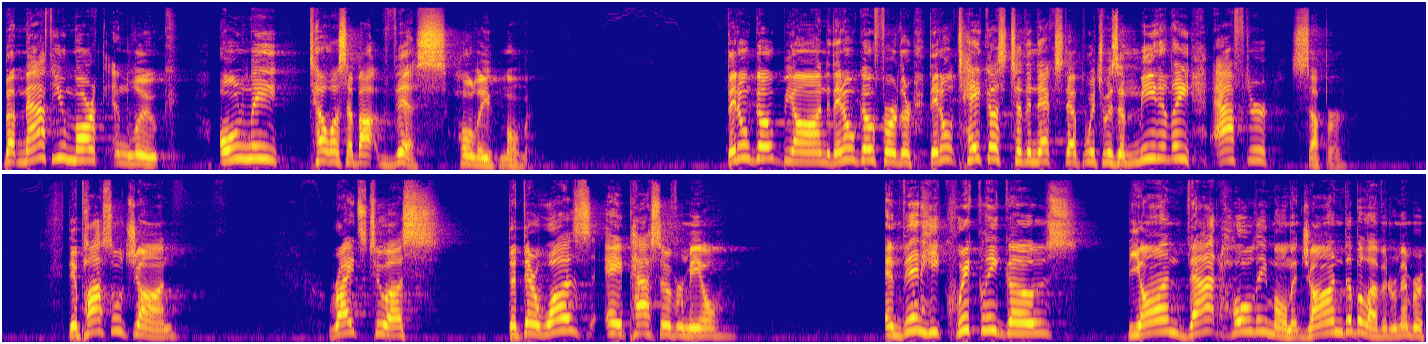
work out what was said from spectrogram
But Matthew, Mark, and Luke only tell us about this holy moment. They don't go beyond, they don't go further, they don't take us to the next step, which was immediately after supper. The Apostle John writes to us that there was a Passover meal, and then he quickly goes beyond that holy moment. John the Beloved, remember,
